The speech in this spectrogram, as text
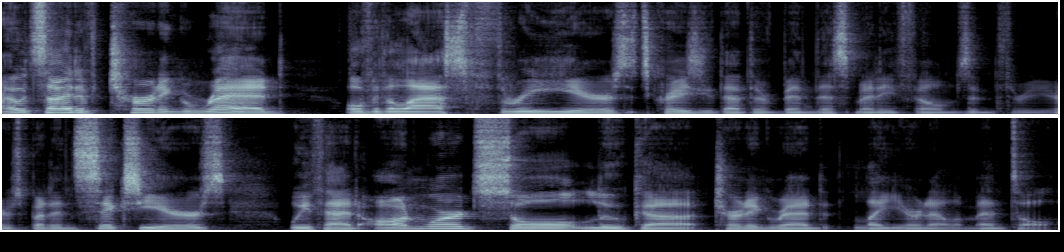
outside of Turning Red, over the last three years, it's crazy that there have been this many films in three years, but in six years, we've had Onward, Soul, Luca, Turning Red, Lightyear, and Elemental.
